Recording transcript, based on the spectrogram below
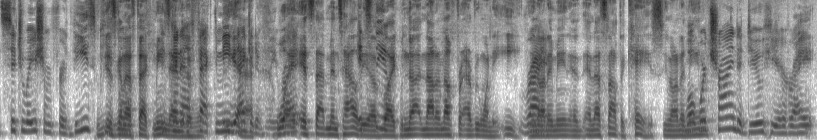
situation for these people It's going to affect me is going to affect me Yeah. negatively, Well, right? it's that mentality It's of the- like not, not enough for everyone to eat. You know what I mean? And, and that's not the case. You know what I what mean? What we're trying to do here, right,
